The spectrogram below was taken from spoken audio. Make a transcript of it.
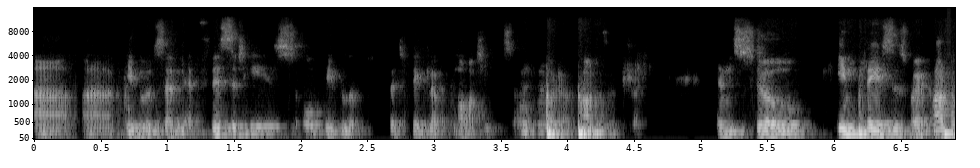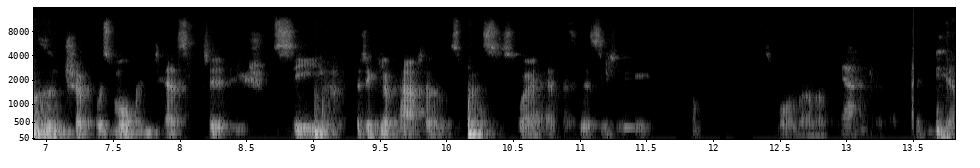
uh, uh, people of certain ethnicities or people of particular parties or mm-hmm. partisanship. And so in places where partisanship was more contested, you should see particular patterns versus where ethnicity is more relevant. Yeah. yeah.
